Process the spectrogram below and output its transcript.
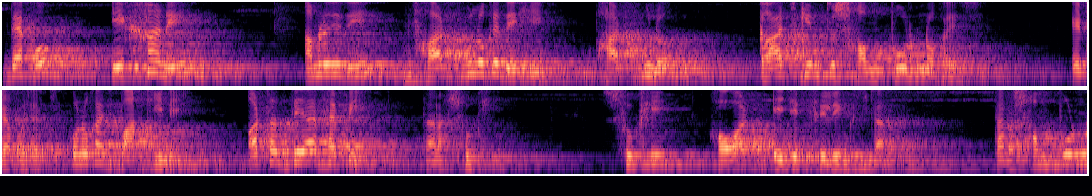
দেখো, এখানে আমরা যদি ভার্বগুলোকে দেখি ভার্বগুলো কাজ কিন্তু সম্পূর্ণ হয়েছে, এটা বোঝাচ্ছে, কোনো কাজ বাকি নেই। অর্থাৎ দে আর হ্যাপি তারা সুখী। সুখী হওয়ার এই যে ফিলিংসটা তারা সম্পূর্ণ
